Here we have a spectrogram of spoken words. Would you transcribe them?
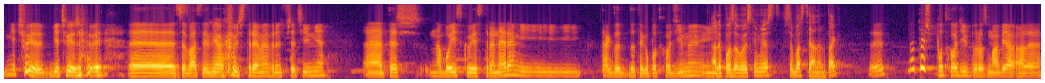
nie czuję, nie czuję, żeby e, Sebastian miał jakąś tremę, wręcz przeciwnie. E, też na boisku jest trenerem i tak do, do tego podchodzimy. I, Ale poza wojskiem jest Sebastianem, tak? No też podchodzi, rozmawia, ale,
